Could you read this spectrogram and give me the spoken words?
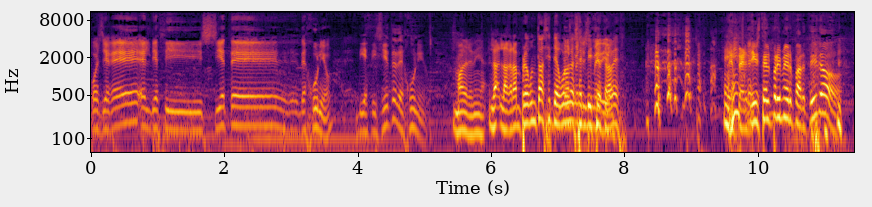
Pues llegué el 17 de junio. 17 de junio. Madre mía. La, la gran pregunta es si te vuelves en bici otra vez. ¿Te perdiste el primer partido?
